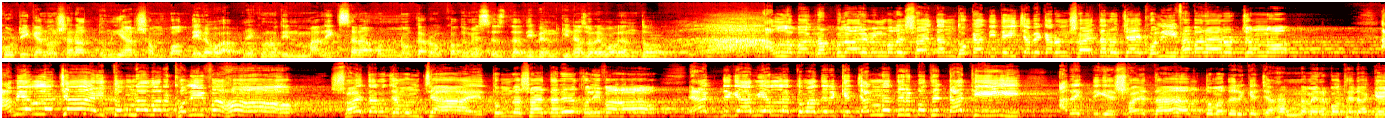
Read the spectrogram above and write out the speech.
কোটি কেন সারা দুনিয়ার সম্পদ দিলেও আপনি কোনোদিন মালিক ছাড়া অন্য কারও কদমে সেজদা দিবেন কিনা জোরে বলেন তো? আল্লাহ রব্বুল আলামিন বলে, শয়তান ধোকা দিতেই যাবে, কারণ শয়তানও চায় খলিফা বানানোর জন্য। আমি আল্লাহ চাই তোমরা আমার খলিফা হও। শয়তান যেমন চায়, তোমরা শয়তানের খলিফা হও। একদিকে আমি আল্লাহ তোমাদেরকে জান্নাতের পথে ডাকি, আরেকদিকে শয়তান তোমাদেরকে জাহান্নামের পথে ডাকে।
